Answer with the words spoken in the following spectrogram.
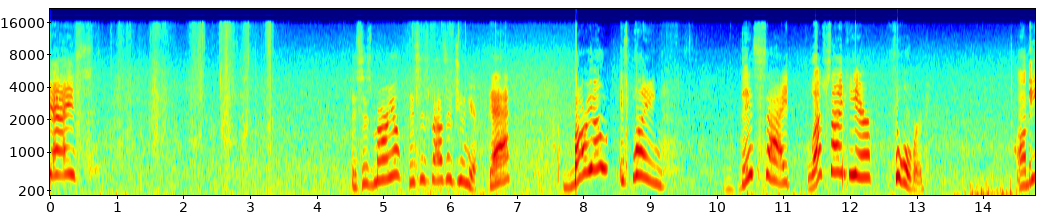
guys. This is Mario. This is Bowser Jr. Dad, Mario is playing this side, left side here, forward. On the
